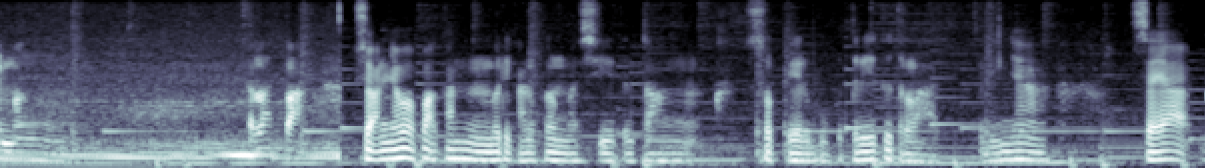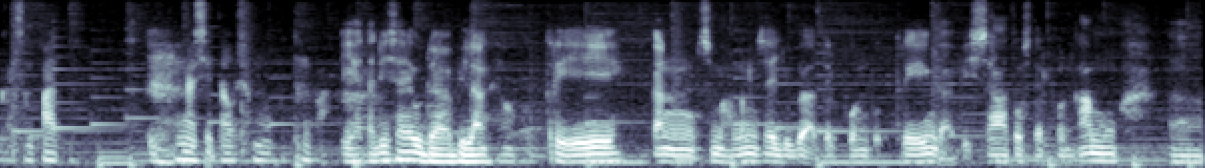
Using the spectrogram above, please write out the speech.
emang telat Pak. Soalnya Bapak kan memberikan informasi tentang sopir Bu Putri itu telat. Jadinya saya nggak sempat ngasih tahu sama Putri Pak. Iya tadi saya udah bilang sama Putri kan semalam saya juga telepon Putri nggak bisa terus telepon kamu Eh,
